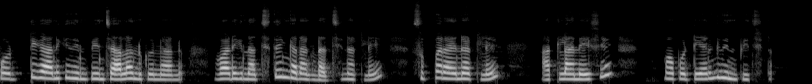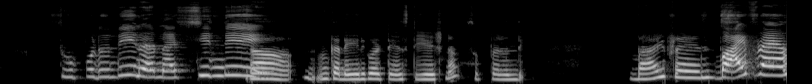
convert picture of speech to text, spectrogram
పొట్టిగానికి తినిపించాలనుకున్నాను. వాడికి నచ్చితే ఇంకా నాకు నచ్చినట్లే సూపర్ అయినట్లే అట్లా అనేసి మా పొట్టిగానికి తినిపించిన. సూపర్ ఉంది నాకు నచ్చింది ఇంకా నేను కూడా టేస్ట్ చేసిన సూపర్ ఉంది బాయ్ ఫ్రెండ్స్. బాయ్ ఫ్రెండ్స్.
